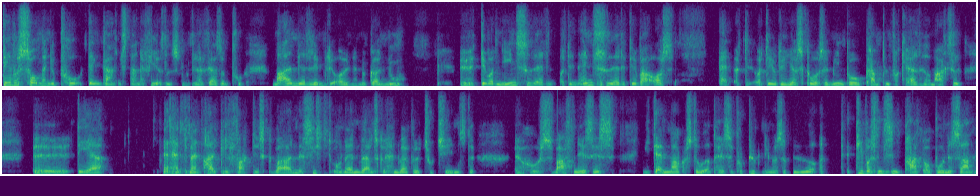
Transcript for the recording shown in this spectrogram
det var så man jo på dengang i starten af 80'erne, slutningen af 70'erne, på meget mere lempelige øjne, end man gør nu. Øh, det var den ene side af det, og den anden side af det, det var også, at, og det er jo det, jeg skriver i min bog, Kampen for kærlighed og Axel, øh, det er, at hans mand Eichel faktisk var nazist under 2. verdenskrig. Han i hvert fald tog tjeneste hos Waffen SS i Danmark og stod og passede på bygninger og så videre. Og de var sådan ligesom par, der var bundet sammen.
